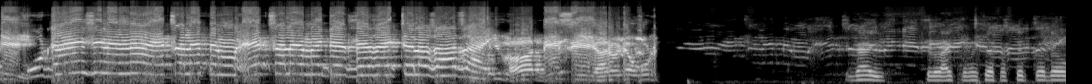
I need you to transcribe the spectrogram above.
উঠগান আবার কি? হুড গান ছিলেন না এক সালে এক সালের মধ্যে দেখা চলো যা যায় হ্যাঁ দিছি আর ওইটা উঠ guys like comment share subscribe করে দাও।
